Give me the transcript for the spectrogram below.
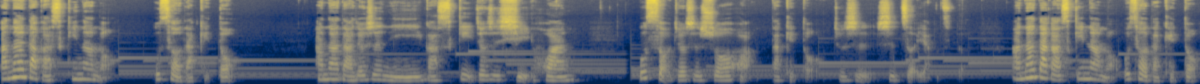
あなたが好きなの嘘だけど。 あなた就是你，が好き就是喜欢，嘘就是说谎，だけど就是是这样子的。あなたが好きなの嘘だけど，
